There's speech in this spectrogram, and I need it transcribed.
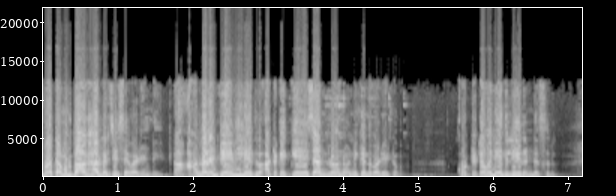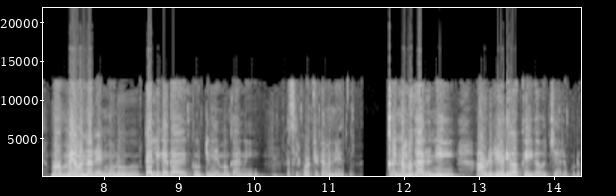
మా తమ్ముడు బాగా అల్లరి చేసేవాడండి. ఆ అల్లరి అంటే ఏమీ లేదు. అటకెక్కేసి అందులోనూ కింద పడేయటం. కొట్టడం అనేది లేదండి అసలు. మా అమ్మే ఉన్న రెండు మూడు తల్లి కదా కొట్టిందేమో కానీ అసలు కొట్టడం అనేది. కన్నమ్మ గారని ఆవిడ రేడియో అక్కయ్యగా వచ్చారు అప్పుడు.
